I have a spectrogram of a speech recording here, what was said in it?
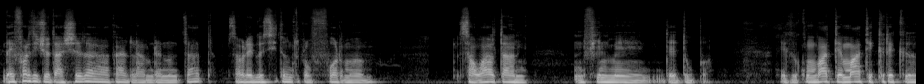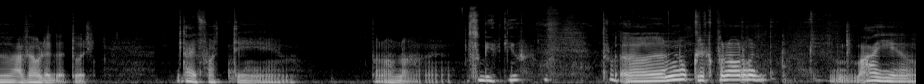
Dar e foarte ciudat. Și la care le-am renunțat s-au regăsit într-o formă sau alta în, în filme de după. Adică cumva tematic cred că aveau legături. Da, e foarte... Până la urmă... Subiectiv? Uh, nu, cred că până la urmă ai... Uh,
